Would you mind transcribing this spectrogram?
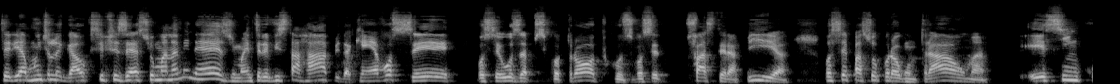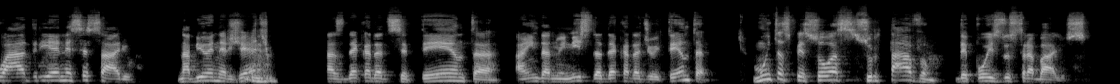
Seria muito legal que se fizesse uma anamnese, uma entrevista rápida. Quem é você? Você usa psicotrópicos? Você faz terapia? Você passou por algum trauma? Esse enquadre é necessário. Na bioenergética, nas décadas de 70, ainda no início da década de 80, muitas pessoas surtavam depois dos trabalhos.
